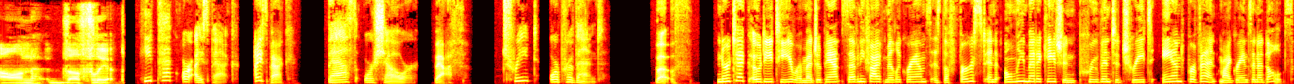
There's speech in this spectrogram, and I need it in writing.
on the flip. Heat pack or ice pack? Ice pack. Bath or shower? Bath. Treat or prevent? Both. Nurtec ODT Rimegepant 75 milligrams is the first and only medication proven to treat and prevent migraines in adults.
